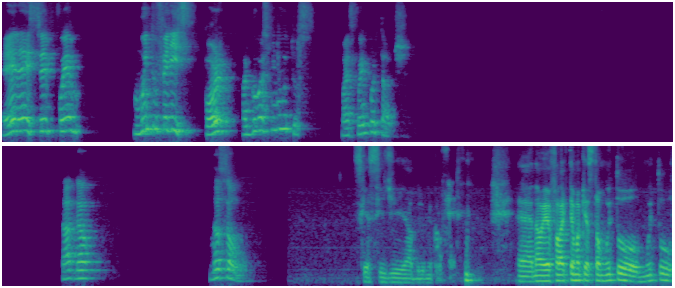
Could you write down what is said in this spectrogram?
Ele se foi muito feliz por alguns minutos, mas foi importante. Ah, não. Não sou. Esqueci de abrir o microfone. É, não, eu ia falar que tem uma questão muito, muito,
